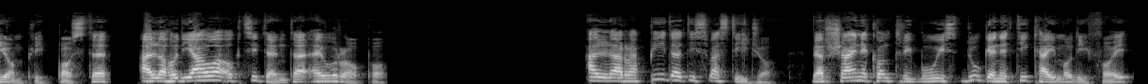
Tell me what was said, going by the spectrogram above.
iom pli poste alla hodiaua occidenta Europo. Alla rapida disvastigio, versaine contribuis du geneticae modifoi,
